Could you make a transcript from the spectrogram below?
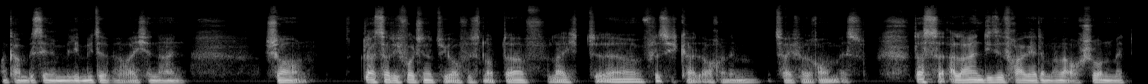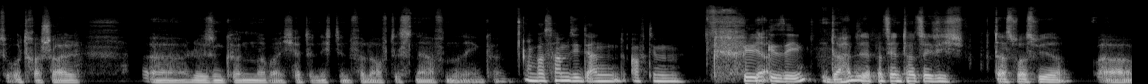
man kann bis in den Millimeterbereich hinein schauen. Gleichzeitig wollte ich natürlich auch wissen, ob da vielleicht äh, Flüssigkeit auch in dem Zwerchfellraum ist. Das allein diese Frage hätte man auch schon mit Ultraschall äh, lösen können, aber ich hätte nicht den Verlauf des Nerven sehen können. Und was haben Sie dann auf dem Bild ja, gesehen? Da hatte der Patient tatsächlich das, was wir äh,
